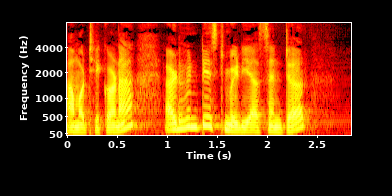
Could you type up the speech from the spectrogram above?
ଆମ ଠିକଣା Adventist Media Centre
